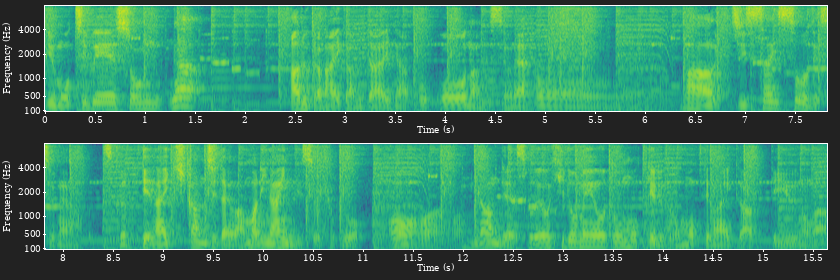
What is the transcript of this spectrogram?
うんいうモチベーションがあるかないかみたいなとこなんですよね。まあ実際そうですよね。作ってない期間自体はあんまりないんですよ曲をはいはいなんでそれを広めようと思ってるか思ってないかっていうのが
